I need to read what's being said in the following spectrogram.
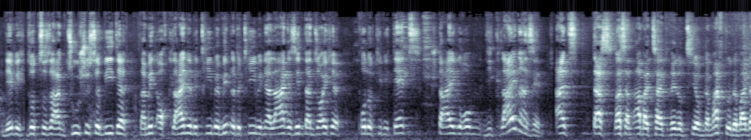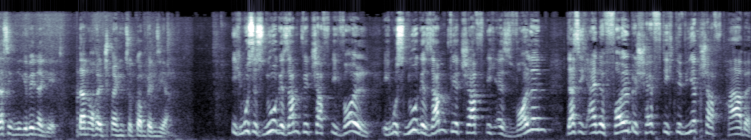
indem ich sozusagen Zuschüsse biete, damit auch kleine Betriebe, Mittelbetriebe in der Lage sind, dann solche Produktivitätssteigerungen, die kleiner sind als das, was an Arbeitszeitreduzierung gemacht wurde, weil das in die Gewinne geht, dann auch entsprechend zu kompensieren. Ich muss es nur gesamtwirtschaftlich wollen. Ich muss nur gesamtwirtschaftlich es wollen, dass ich eine vollbeschäftigte Wirtschaft habe,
